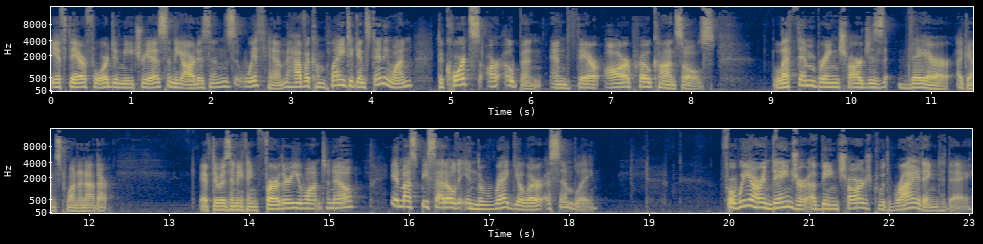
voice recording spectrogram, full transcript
If therefore Demetrius and the artisans with him have a complaint against anyone, the courts are open, and there are proconsuls. Let them bring charges there against one another. If there is anything further you want to know, it must be settled in the regular assembly. For we are in danger of being charged with rioting today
